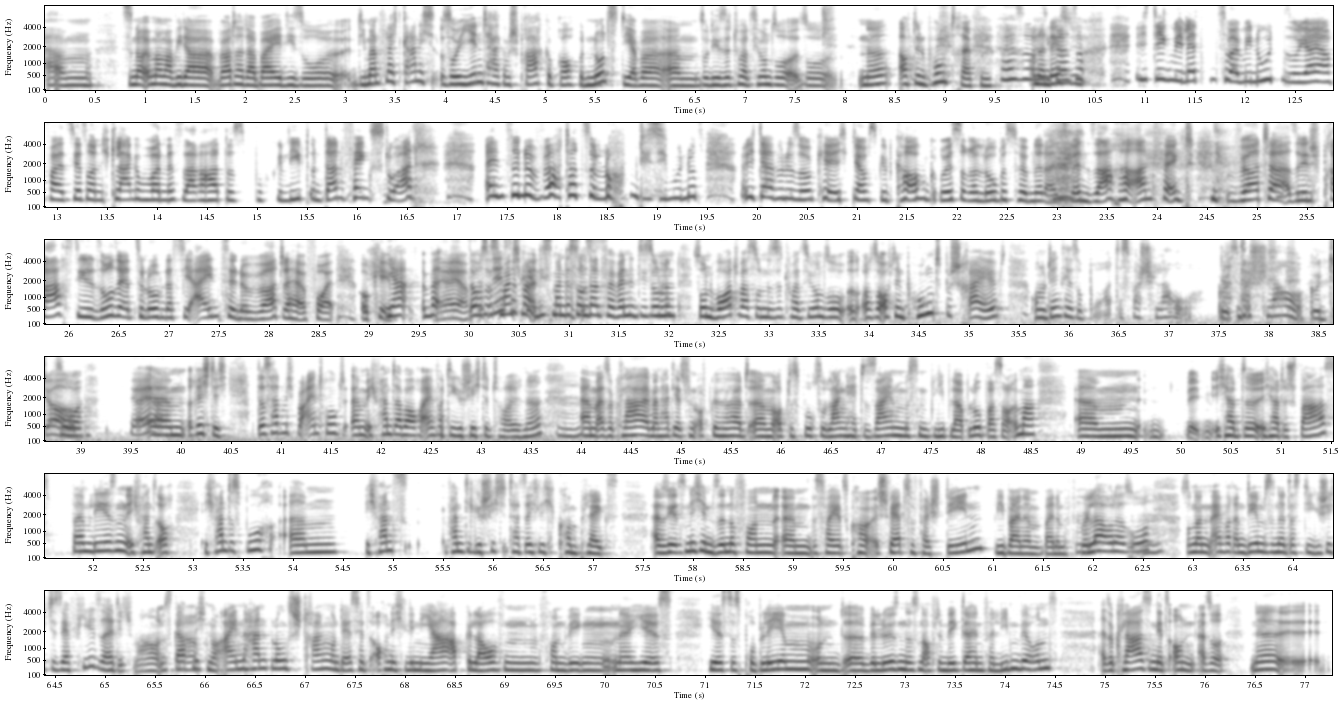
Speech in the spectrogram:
Ähm, es sind auch immer mal wieder Wörter dabei, die so, die man vielleicht gar nicht so jeden Tag im Sprachgebrauch benutzt, die aber ähm, so die Situation so, so ne, auf den Punkt treffen. Also, Und dann ich, denkst du- so, ich denke mir die letzten zwei Minuten so, ja, ja, falls jetzt noch nicht klar geworden ist, Sarah hat das Buch geliebt und dann fängst du an, einzelne Wörter zu loben, die sie benutzt. Und ich dachte mir nur so, okay, ich glaube, es gibt kaum größere Lobeshymnen, als wenn Sarah anfängt, Wörter, also den Sprachstil so sehr zu loben, dass sie einzelne Wörter hervor. Okay. Ja, aber Ja, ja. doch, es ist manchmal, okay. liest man das, Das und dann verwendet die so, einen, so ein Wort, was so eine Situation so also auf den Punkt beschreibt und du denkst dir so, boah, das war schlau. Das war schlau. Good job. So, Ja, ja. Ähm, richtig. Das hat mich beeindruckt. Ähm, ich fand aber auch einfach die Geschichte toll. Ne? Ähm, also klar, man hat jetzt schon oft gehört, ähm, ob das Buch so lang hätte sein müssen, bliblablub, was auch immer. Ähm, ich, hatte, ich hatte Spaß beim Lesen. Ich fand auch, ich fand das Buch, ähm, ich fand's fand die Geschichte tatsächlich komplex. Also jetzt nicht im Sinne von, ähm, das war jetzt schwer zu verstehen, wie bei einem, bei einem Thriller oder so, sondern einfach in dem Sinne, dass die Geschichte sehr vielseitig war. Und es gab Ja. nicht nur einen Handlungsstrang und der ist jetzt auch nicht linear abgelaufen, von wegen, ne, hier ist, hier ist das Problem und äh, wir lösen das und auf dem Weg dahin verlieben wir uns. Also klar, es sind jetzt auch, also, ne,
